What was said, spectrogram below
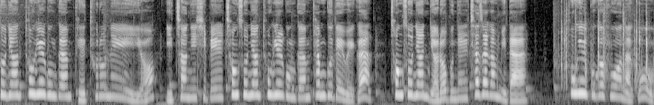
청소년 통일공감 대토론회에 이어 2021 청소년 통일공감 탐구대회가 청소년 여러분을 찾아갑니다. 통일부가 후원하고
